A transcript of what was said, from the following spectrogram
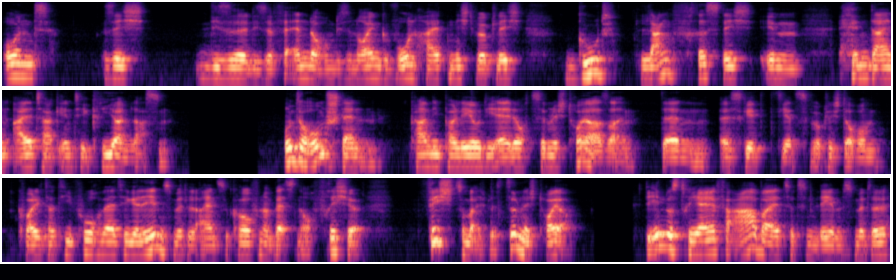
und sich diese, diese Veränderung, diese neuen Gewohnheiten nicht wirklich gut langfristig im, in deinen Alltag integrieren lassen. Unter Umständen kann die Paleo-Diät auch ziemlich teuer sein, denn es geht jetzt wirklich darum, qualitativ hochwertige Lebensmittel einzukaufen, am besten auch frische. Fisch zum Beispiel ist ziemlich teuer. Die industriell verarbeiteten Lebensmittel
